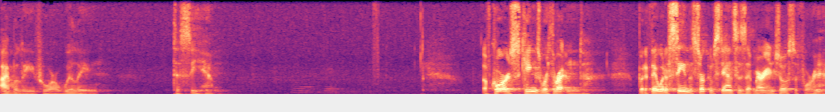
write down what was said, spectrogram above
I believe, who are willing to see him. Of course, kings were threatened, but if they would have seen the circumstances that Mary and Joseph were in,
